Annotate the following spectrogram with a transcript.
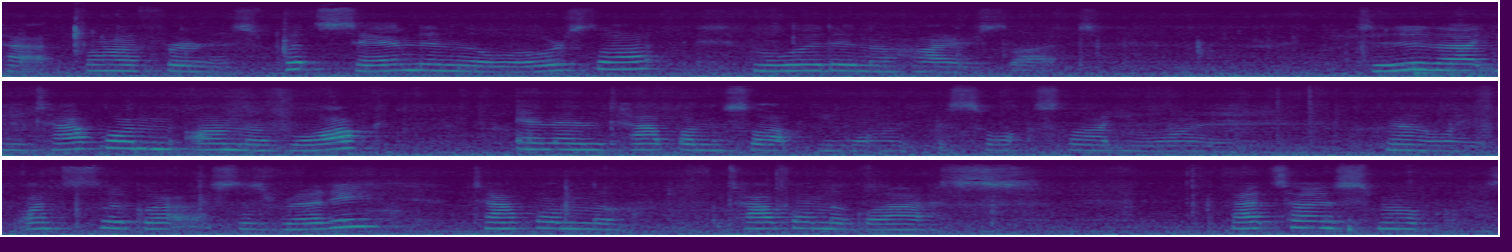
Tap on a furnace. Put sand in the lower slot and wood in the higher slot. To do that, you tap on, on the block and then tap on the slot you want the slot you wanted. Now wait. Once the glass is ready, tap on the tap on the glass. That's how glass.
